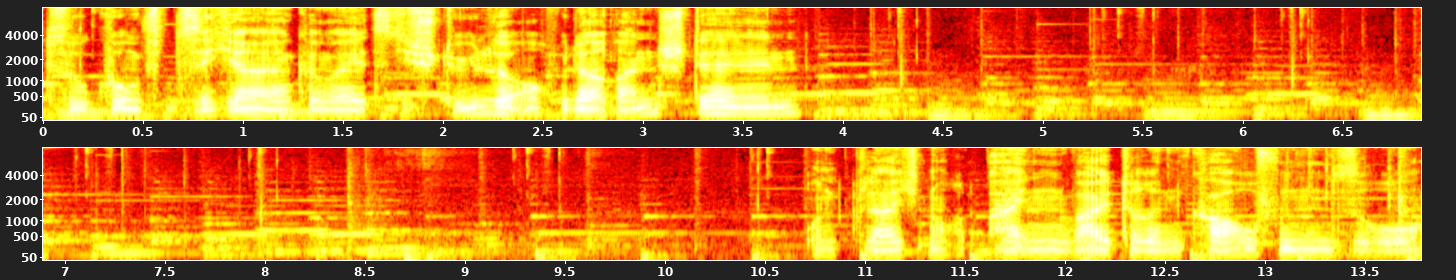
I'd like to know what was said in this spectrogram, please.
Zukunftssicher, dann können wir jetzt die Stühle auch wieder ranstellen. Und gleich noch einen weiteren kaufen, so.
